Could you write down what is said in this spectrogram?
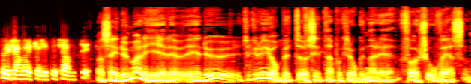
För det kan verka lite töntigt. Vad säger du Marie? Är det, är du, tycker du det är jobbigt att sitta på krogen när det förs oväsen?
